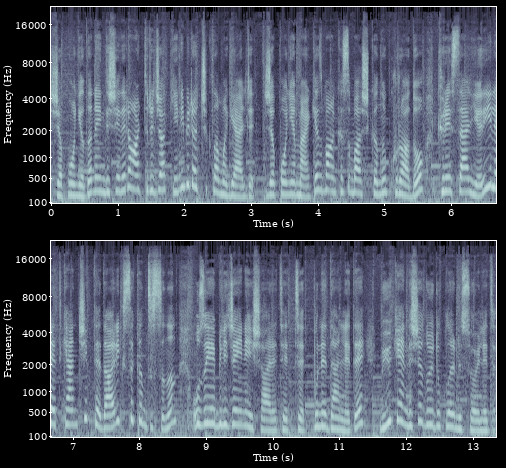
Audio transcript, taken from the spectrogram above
Japonya'dan endişeleri artıracak yeni bir açıklama geldi. Japonya Merkez Bankası Başkanı Kurado, küresel yarı iletken çip tedarik sıkıntısının uzayabileceğine işaret etti. Bu nedenle de büyük endişe duyduklarını söyledi.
